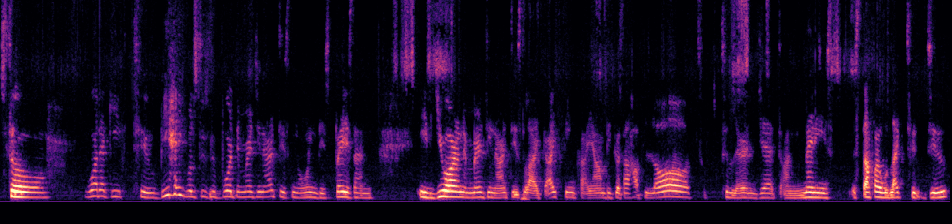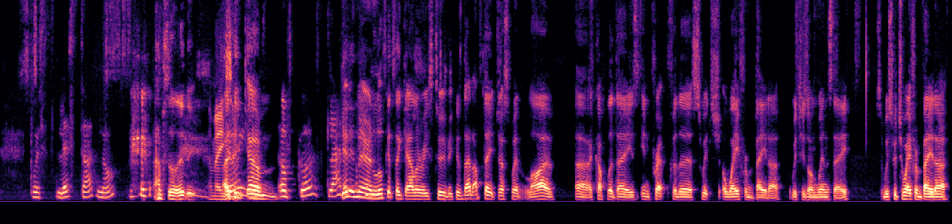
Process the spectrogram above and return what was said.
So what a gift to be able to support emerging artists knowing this space and if you are an emerging artist like i think i am because i have lots to learn yet and many stuff i would like to do pues let's start no Absolutely. Amazing. I think um, of course claro. get in there and look at the galleries too, because that update just went live uh, a couple of days in prep for the switch away from beta, which is on Wednesday. So we switch away from beta.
